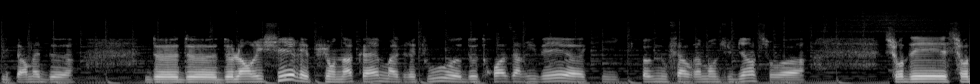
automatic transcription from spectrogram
qui permettent de, l'enrichir. Et puis on a quand même malgré tout euh, deux trois arrivées euh, qui, peuvent nous faire vraiment du bien sur sur des, sur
